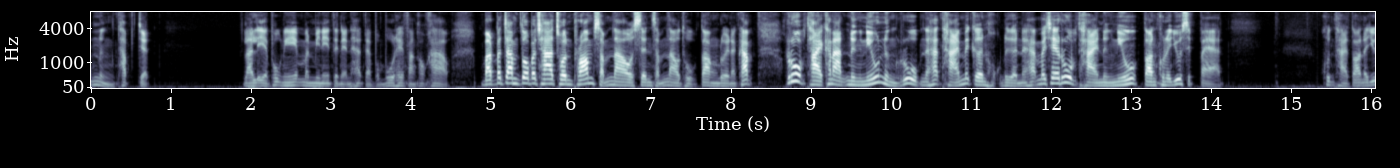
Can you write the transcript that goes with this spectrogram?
01ทับ7รายละเอียดพวกนี้มันมีในอินเทอร์เน็ตฮะแต่ผมพูดให้ฟังคร่าวๆ บัตรประจำตัวประชาชนพร้อมสำเนาเซ็นสำเนาถูกต้องด้วยนะครับ รูปถ่ายขนาด 1 นิ้ว 1 รูปนะฮะถ่ายไม่เกิน 6 เดือนนะฮะไม่ใช่รูปถ่าย 1 นิ้วตอนคุณอายุ 18 คุณถ่ายตอนอายุ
